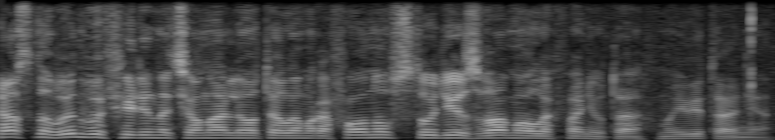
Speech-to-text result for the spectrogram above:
Час новин в ефірі національного телемарафону. В студії з вами Олег Панюта. Мої вітання.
